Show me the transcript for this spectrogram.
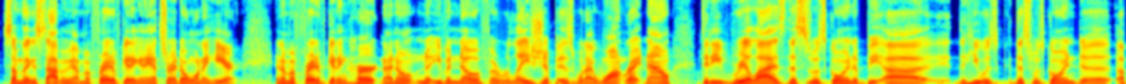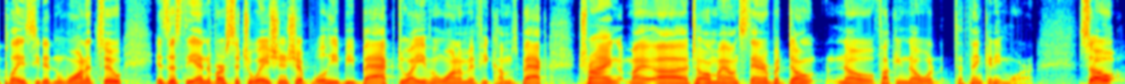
Something is stopping me. I'm afraid of getting an answer I don't want to hear, and I'm afraid of getting hurt. And I don't even know if a relationship is what I want right now. Did he realize this was going to be? Uh, he was. This was going to a place he didn't want it to. Is this the end of our situationship? Will he be back? Do I even want him if he comes back? Trying my uh, to own my own standard, but don't know fucking know what to think anymore. So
